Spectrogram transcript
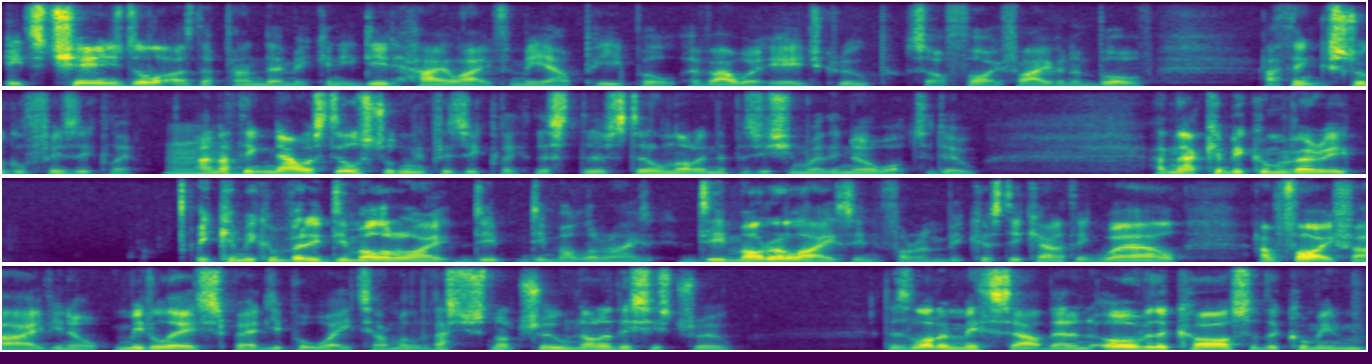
it's changed a lot as the pandemic, and it did highlight for me how people of our age group, sort of 45 and above, I think struggle physically. Mm. And I think now are still struggling physically. They're, they're still not in the position where they know what to do. And that can become very it can become very demoralizing, de- demoralizing, demoralizing for them because they kind of think, well, I'm 45, you know, middle age spread, you put weight on. Well, that's just not true. None of this is true. There's a lot of myths out there, and over the course of the coming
